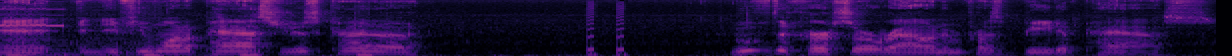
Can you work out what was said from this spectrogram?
And, and if you want to pass, you just kind of move the cursor around and press B to pass.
